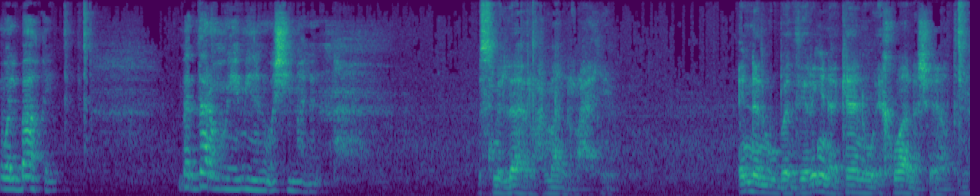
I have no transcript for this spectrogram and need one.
والباقي بذره يمينا وشمالا. بسم الله الرحمن الرحيم. إن المبذرين كانوا إخوان الشياطين.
